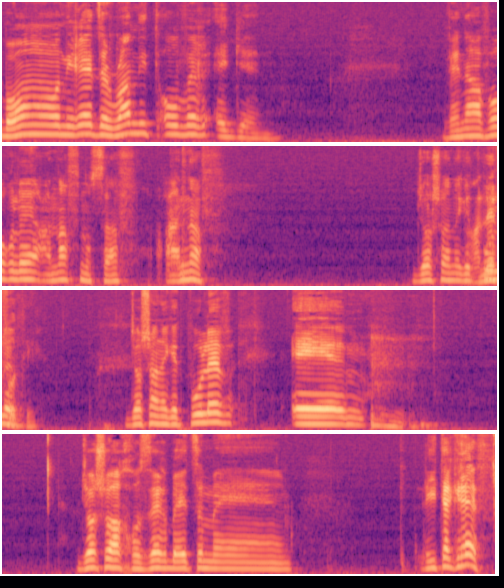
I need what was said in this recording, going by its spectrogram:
בואו נראה את זה run it over again. ונעבור לענף נוסף, ענף. ג'ושוע נגד ענף פולב. אותי. ג'ושוע נגד פולב. אמ, ג'ושוע חוזר בעצם אה, להתאגרף.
